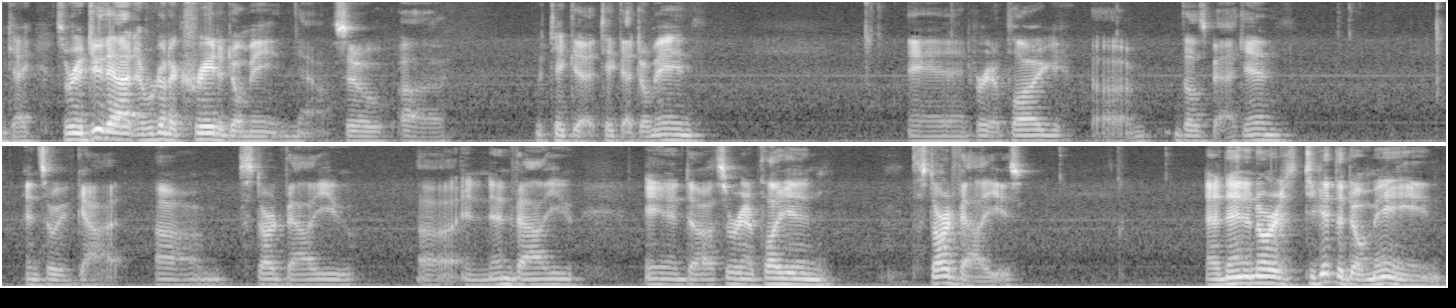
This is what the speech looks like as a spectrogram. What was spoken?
Okay, so we're going to do that, and we're going to create a domain now. So uh, we take a, take that domain, and we're going to plug um, those back in. And so we've got um, start value uh, and an end value, and uh, so we're going to plug in start values. And then in order to get the domain,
